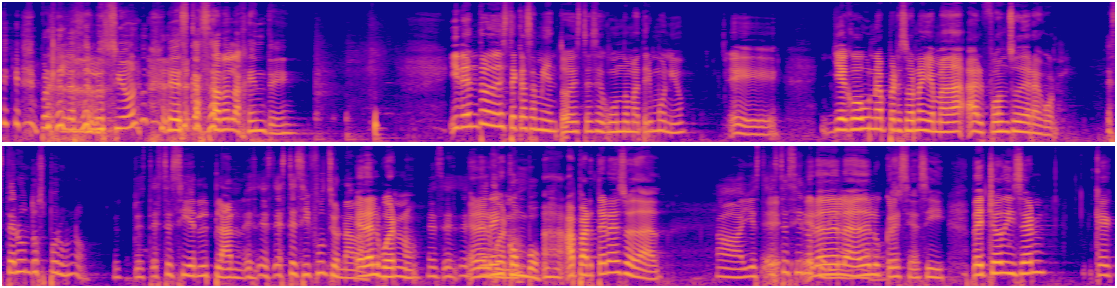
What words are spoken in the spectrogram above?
porque la solución es casar a la gente. Y dentro de este casamiento, este segundo matrimonio, eh, llegó una persona llamada Alfonso de Aragón. Este era un dos por uno. Este, este sí era el plan. Es- es- Este, sí funcionaba. Era el bueno. Era, era el en bueno. combo. Ajá. Aparte era de su edad. Ay, este, este sí lo Era de la edad de. Lucrecia, sí. De hecho, dicen que,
